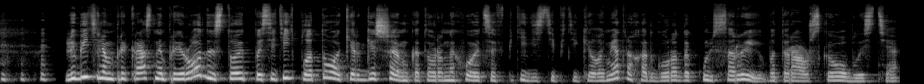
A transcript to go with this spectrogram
Любителям прекрасной природы стоит посетить плато Акергишен, которое находится в 55 километрах от города Кульсары в Атыраушской области.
